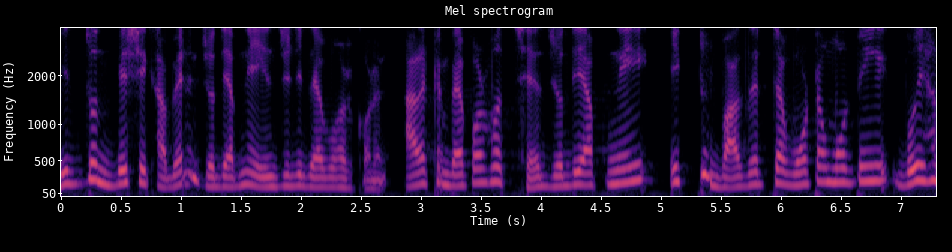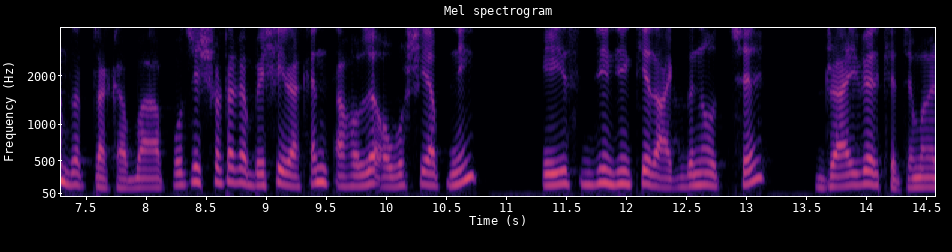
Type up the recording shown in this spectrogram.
বিদ্যুৎ বেশি খাবে যদি আপনি এইচডিডি ব্যবহার করেন। আরেকটা ব্যাপার হচ্ছে যদি আপনি একটু বাজেটটা মোটামুটি দুই হাজার টাকা বা পঁচিশশো টাকা বেশি রাখেন, তাহলে অবশ্যই আপনি এইচডিডি কে রাখবেন হচ্ছে ড্রাইভের ক্ষেত্রে মানে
